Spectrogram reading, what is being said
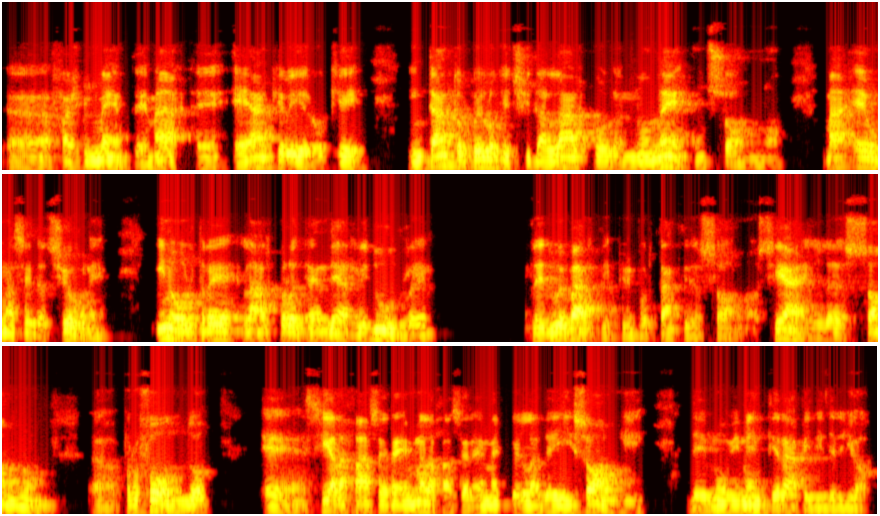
eh, facilmente, ma eh, è anche vero che intanto quello che ci dà l'alcol non è un sonno, ma è una sedazione. Inoltre l'alcol tende a ridurre le due parti più importanti del sonno, sia il sonno eh, profondo, eh, sia la fase REM, la fase REM è quella dei sogni, dei movimenti rapidi degli occhi.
